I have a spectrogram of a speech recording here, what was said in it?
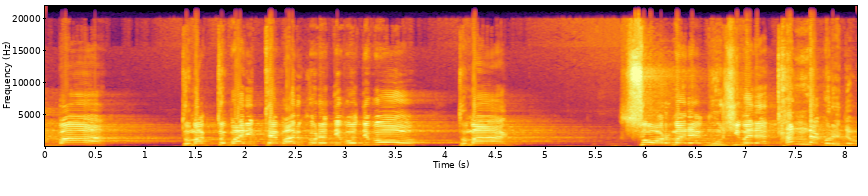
আব্বা, তোমাক তো বাড়ির থেকে বার করে দিব দিব। তোমাক চর মেরে, ঘুষি মেরে, ঠান্ডা করে দেব।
